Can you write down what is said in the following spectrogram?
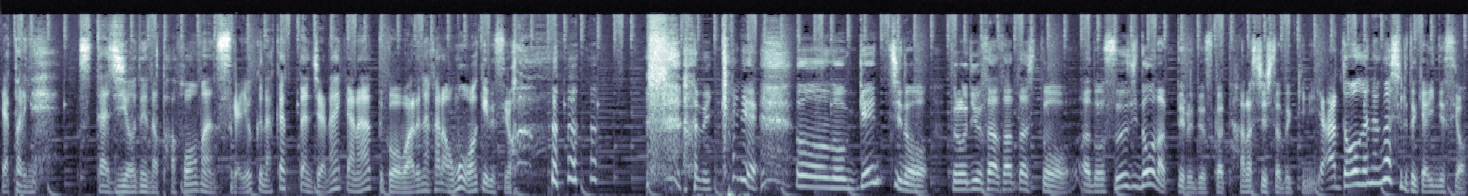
やっぱりね、スタジオでのパフォーマンスが良くなかったんじゃないかなってこう、我ながら思うわけですよ あの、一回ね、あの、現地のプロデューサーさんたちと、あの、数字どうなってるんですかって話した時に、いや、動画流してる時はいいんですよ。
